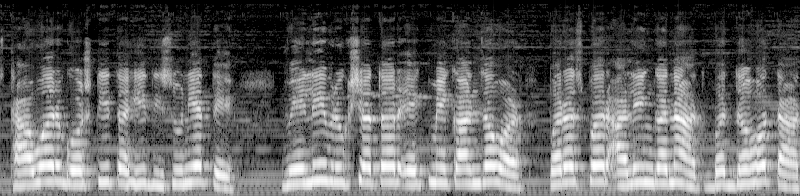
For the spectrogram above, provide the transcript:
स्थावर गोष्टीतही दिसून येते. वेली वृक्ष तर एकमेकांजवळ परस्पर आलिंगनात बद्ध होतात.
